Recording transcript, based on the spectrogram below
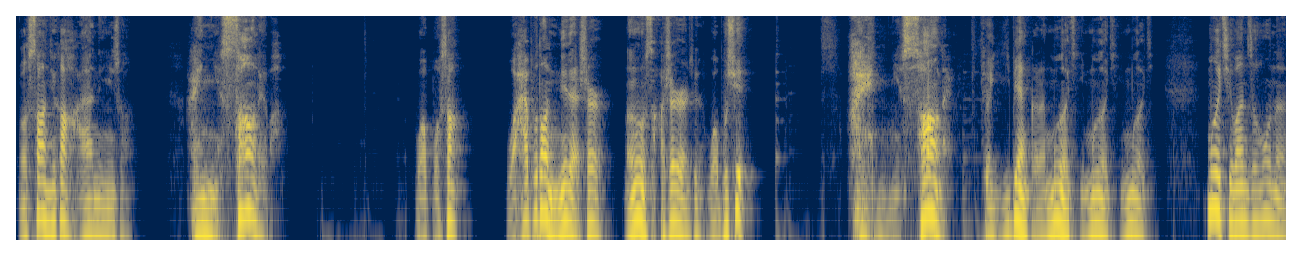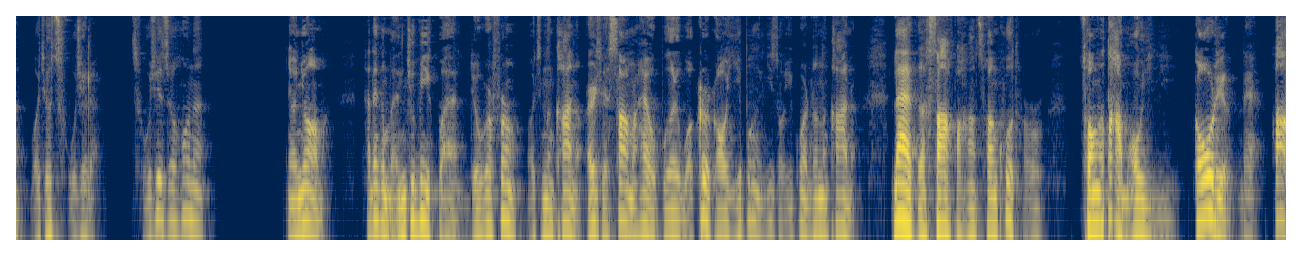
我上去干啥呀？那你说，哎，你上来吧，我不上，我还不知道你那点事儿能有啥事儿？就我不去。哎，你上来，就一遍搁那磨叽磨叽磨叽，磨叽完之后呢，我就出去了。出去之后呢，尿尿嘛。他那个门就没关，留个缝，我就能看着，而且上面还有玻璃。我个高，一蹦一走一过都能看着。赖搁沙发上穿裤头，穿个大毛衣，高领的，大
